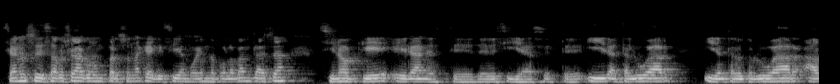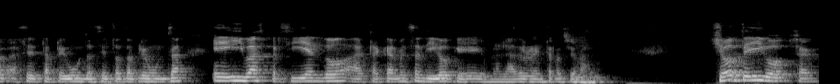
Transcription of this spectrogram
sea, no se desarrollaba con un personaje que se iba moviendo por la pantalla, sino que eran, este, te decías, este, ir a tal lugar, ir a tal otro lugar, hacer esta pregunta, hacer esta otra pregunta, e ibas persiguiendo a esta Carmen Sandiego, que es una ladrona internacional. Yo te digo, o sea,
